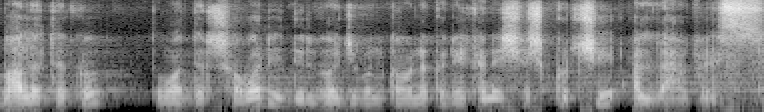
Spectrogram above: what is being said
ভালো থেকো। তোমাদের সবারই দীর্ঘ জীবন কামনা করে এখানে শেষ করছি। আল্লাহ হাফেজ।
